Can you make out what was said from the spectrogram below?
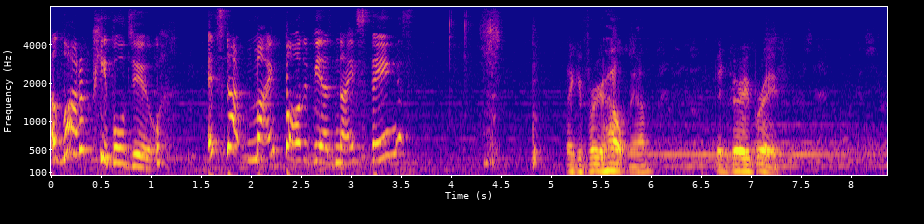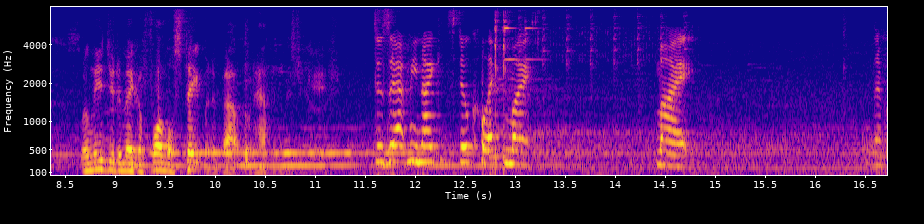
A lot of people do. It's not my fault if he has nice things. Thank you for your help, ma'am. You've been very brave. We'll need you to make a formal statement about what happened to Mr. Gage. Does that mean I can still collect my. my. Never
